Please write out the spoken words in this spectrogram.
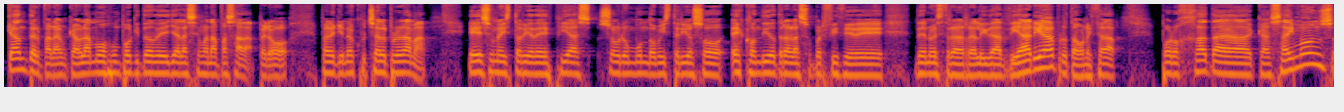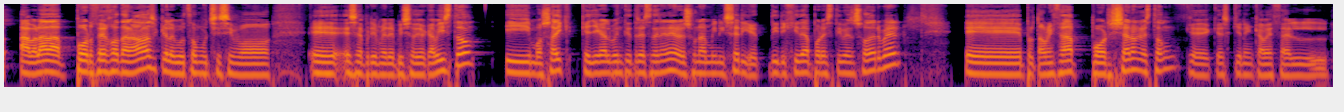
Counterpart, aunque hablamos un poquito de ella la semana pasada, pero para quien no escucha el programa, es una historia de espías sobre un mundo misterioso escondido tras la superficie de, de nuestra realidad diaria, protagonizada por J.K. Simons, hablada por CJ Navas, que le gustó muchísimo eh, ese primer episodio que ha visto. Y Mosaic, que llega el 23 de enero, es una miniserie dirigida por Steven Soderbergh, eh, protagonizada por Sharon Stone, que, es quien encabeza el,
